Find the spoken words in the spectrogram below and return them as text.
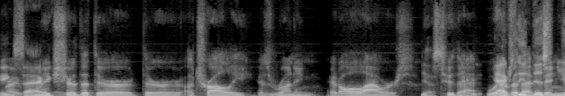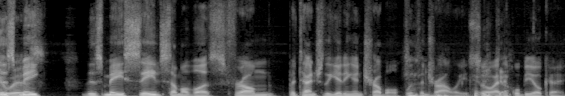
Right, exactly. we'll make sure that there are, there are, a trolley is running at all hours Yes. to that wherever Actually, that this venue this is. may this may save some of us from potentially getting in trouble with the trolley. So I go. think we'll be okay.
